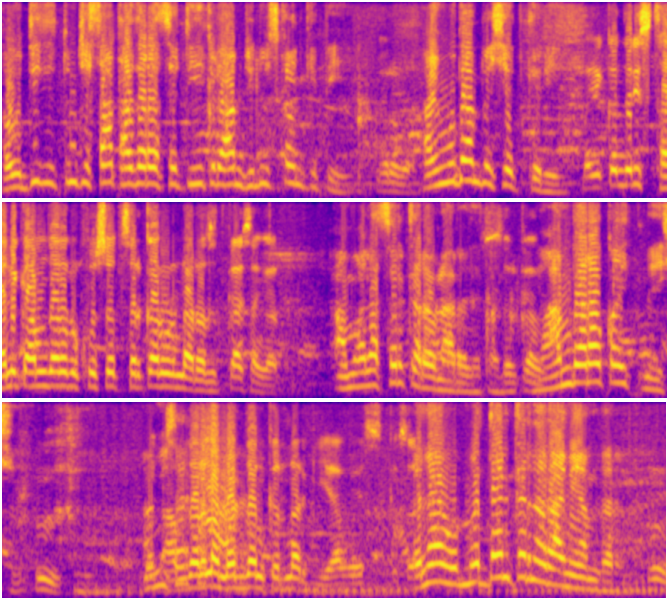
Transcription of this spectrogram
अहो तिथे तुमचे सात हजारासाठी इकडे आमची नुकसान किती? बरोबर. आम्ही मुदाम तो शेतकरी. मग एकंदरीत स्थानिक आमदारावर खुश आहेत, सरकारवर नाराज आहेत काय सांगाल? आम्हाला सरकारवर नाराज सरकार. आहे आमदाराव काहीच नाही शे. आम्ही आमदाराला मतदान करणार की यावेळेस? कसं? नाही मतदान करणार आम्ही आमदारांना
